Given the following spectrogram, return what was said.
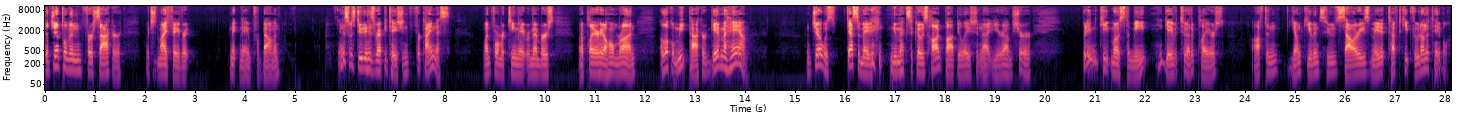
the gentleman first sacker, which is my favorite nickname for Bauman. And this was due to his reputation for kindness. One former teammate remembers when a player hit a home run, a local meat packer gave him a ham. And Joe was decimating New Mexico's hog population that year, I'm sure. But he didn't keep most of the meat. He gave it to other players, often young Cubans whose salaries made it tough to keep food on the table.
